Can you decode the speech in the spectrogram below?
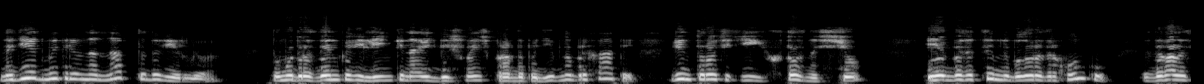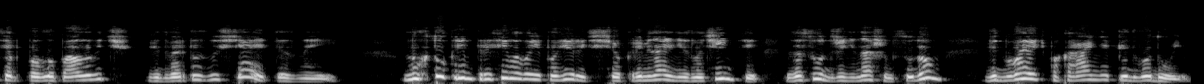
Надія Дмитрівна надто довірлива, тому Дрозденкові ліньки навіть більш-менш правдоподібно брехати, він торочить їй хто зна що. І якби за цим не було розрахунку, здавалося б, Павло Павлович відверто знущається з неї. Ну хто, крім Трифілової, повірить, що кримінальні злочинці, засуджені нашим судом, відбувають покарання під водою?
